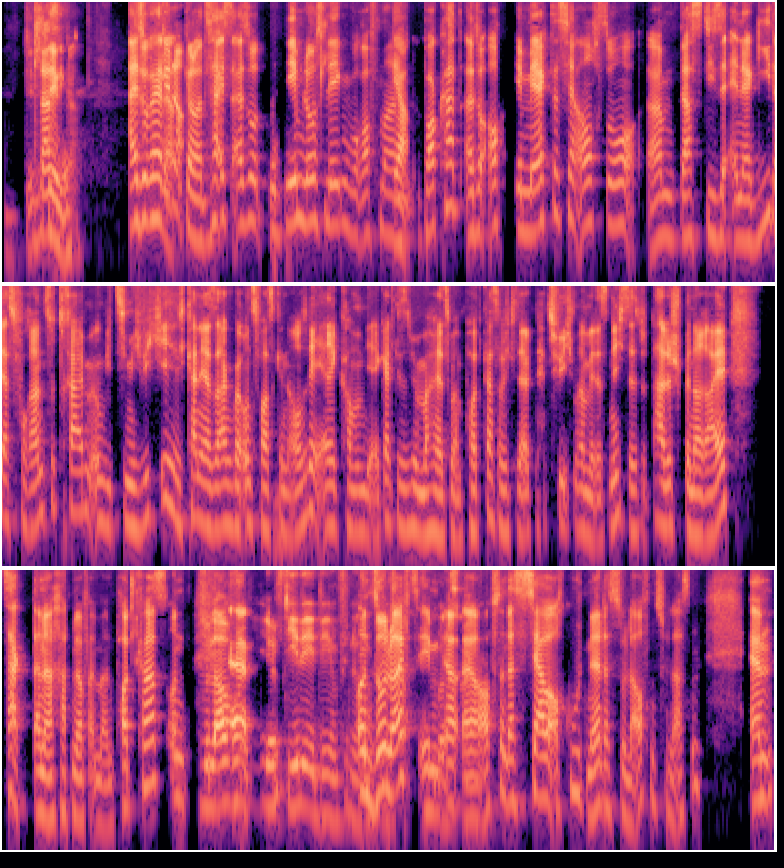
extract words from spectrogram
Die Klassiker. Also genau. genau. Das heißt also mit dem loslegen, worauf man ja. Bock hat. Also auch, ihr merkt es ja auch so, ähm, dass diese Energie, das voranzutreiben, irgendwie ziemlich wichtig ist. Ich kann ja sagen, bei uns war es genauso. Der Erik kam um die Ecke, hat gesagt, wir machen jetzt mal einen Podcast. Habe ich gesagt, natürlich machen wir das nicht. Das ist totale Spinnerei. Zack, danach hatten wir auf einmal einen Podcast und so läuft, äh, läuft jede Idee im Und so läuft es eben äh, äh, oft und das ist ja aber auch gut, ne, das so laufen zu lassen. Ähm,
